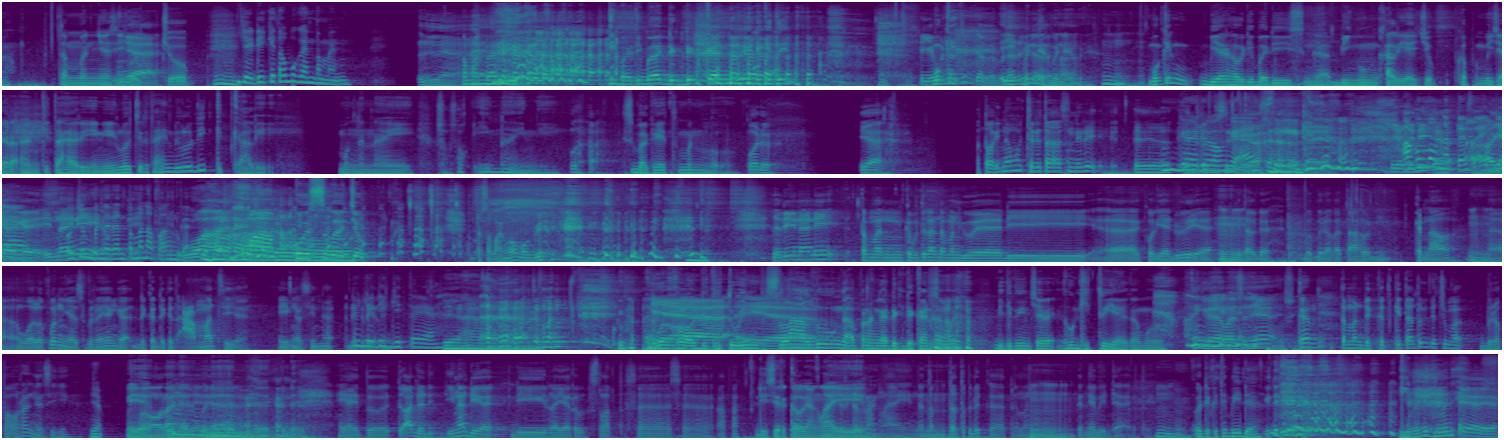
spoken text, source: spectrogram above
Iya. Temennya si Iya. Ucup. Jadi kita bukan teman. Lah. Teman baru. Tiba-tiba deg-degan gitu. Iya Mungkin- benar juga loh. Iya Benar juga. Hmm. Mungkin biar Howdy Buddies nggak bingung kali ya Cup ke pembicaraan kita hari ini lo ceritain dulu dikit kali mengenai sosok Ina ini Wah. sebagai temen lo. Waduh. Ya. Atau Ina mau cerita sendiri? Eh, Enggak dong, enggak ya? asik. Ya, Aku jadi, mau ya, ngetes aja. oke. Ina Ucup ini- beneran teman apa enggak? Wah, Mampus lo Cup. tersalah ngomong gue. Jadi Ina ini teman kebetulan teman gue di eh, kuliah dulu ya. Mhm. Kita udah beberapa tahun kenal. Mhm. Eh, walaupun ya sebenarnya nggak deket-deket amat sih ya. Iya nggak sih nak? Oh, jadi gitu ya. Iya. Teman. Gue Iya, kalau digituin iya. selalu nggak pernah nggak deg-degan sama digituin cewek. Oh gitu ya kamu. Enggak maksudnya kan teman deket kita tuh cuma berapa orang gak sih? Lima Iya orang. benar ya. benar benar, benar. Ya itu itu ada di, Ina di di layar selat se, se apa? Di circle yang lain. Orang lain tetap tetap dekat, teman Mm. dekatnya beda gitu. Hmm. Oh deketnya beda. gimana gimana? Iya iya.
